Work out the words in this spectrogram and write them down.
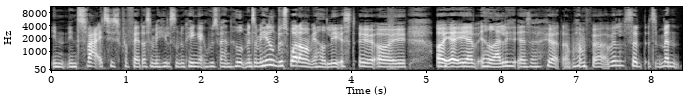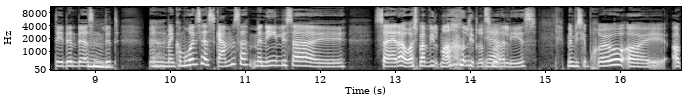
en, en svejtisk forfatter, som jeg hele tiden, nu kan jeg ikke engang huske, hvad han hed, men som jeg hele tiden blev spurgt om, om jeg havde læst, øh, og, øh, og jeg, jeg havde aldrig altså, hørt om ham før, vel? Så man, det er den der sådan Mm. mm. lidt, man, Ja. man kommer hurtigt til at skamme sig, men egentlig så... Øh, så er der jo også bare vildt meget litteratur Ja. at læse. Men vi skal prøve at, øh, at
